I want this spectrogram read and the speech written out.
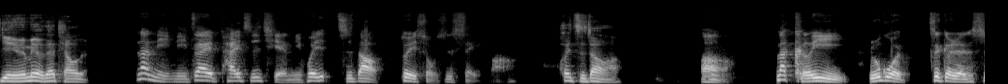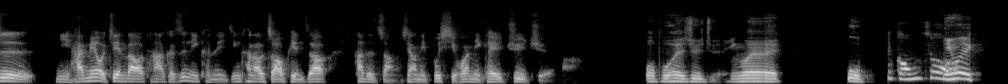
演员没有在挑的。那你你在拍之前，你会知道对手是谁吗？会知道啊。啊、嗯，那可以。如果这个人是你还没有见到他，可是你可能已经看到照片，知道他的长相，你不喜欢，你可以拒绝吗？我不会拒绝，因为我工作，因为。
